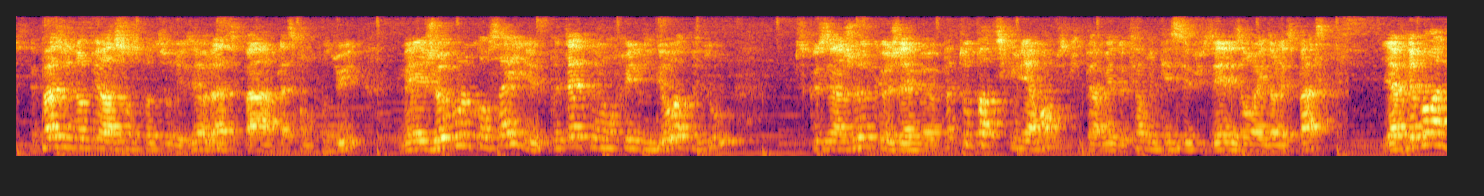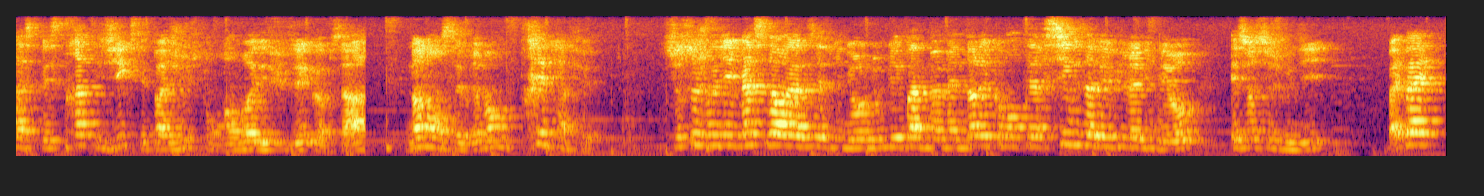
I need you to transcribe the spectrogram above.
Ce n'est pas une opération sponsorisée, voilà, c'est pas un placement de produit. Mais je vous le conseille, peut-être que j'en ferai une vidéo après tout. Parce que c'est un jeu que j'aime pas tout particulièrement, puisqu'il permet de fabriquer ses fusées les envoyer dans l'espace. Il y a vraiment un aspect stratégique, c'est pas juste on envoie des fusées comme ça. Non, non, c'est vraiment très bien fait. Sur ce, je vous dis merci d'avoir regardé cette vidéo. N'oubliez pas de me mettre dans les commentaires si vous avez vu la vidéo. Et sur ce, je vous dis bye bye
